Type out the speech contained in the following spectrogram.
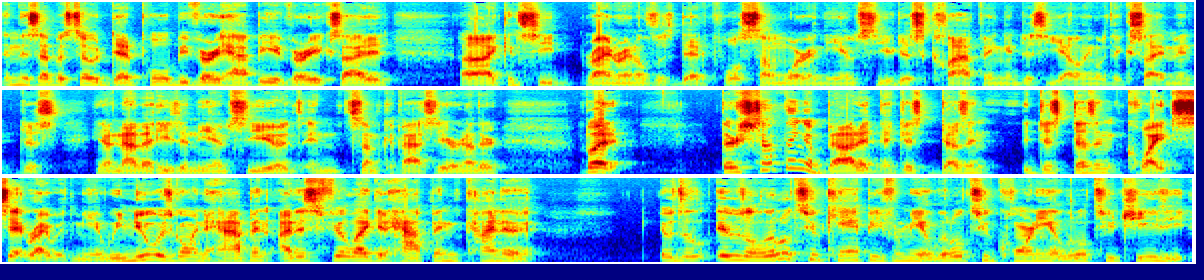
in this episode. Deadpool will be very happy very excited. Uh, I can see Ryan Reynolds as Deadpool somewhere in the MCU, just clapping and just yelling with excitement. Just you know, now that he's in the MCU in some capacity or another. But there's something about it that just doesn't it just doesn't quite sit right with me. And we knew it was going to happen. I just feel like it happened kind of. It was a, it was a little too campy for me, a little too corny, a little too cheesy.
